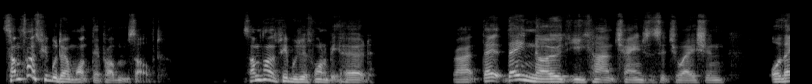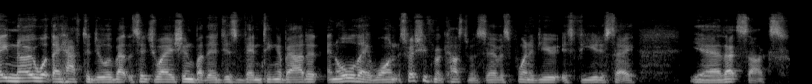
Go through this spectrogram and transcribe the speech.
sometimes people don't want their problem solved. Sometimes people just want to be heard, right? They, they know that you can't change the situation or they know what they have to do about the situation, but they're just venting about it. And all they want, especially from a customer service point of view, is for you to say, yeah, that sucks.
